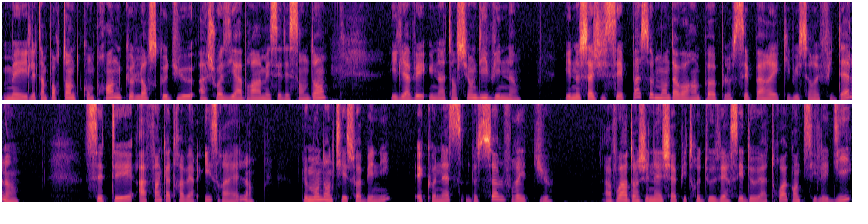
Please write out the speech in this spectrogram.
mais il est important de comprendre que lorsque Dieu a choisi Abraham et ses descendants, il y avait une intention divine. Il ne s'agissait pas seulement d'avoir un peuple séparé qui lui serait fidèle, c'était afin qu'à travers Israël, le monde entier soit béni et connaisse le seul vrai Dieu. À voir dans Genèse chapitre 12 versets 2 à 3 quand il est dit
